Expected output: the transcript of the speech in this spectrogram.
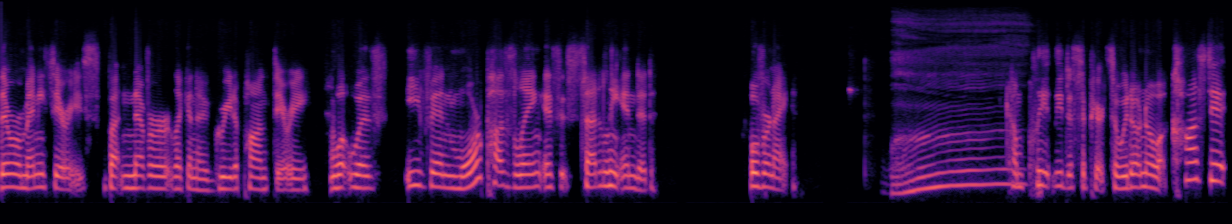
There were many theories, but never like an agreed upon theory. What was even more puzzling is it suddenly ended overnight. What? Completely disappeared. So we don't know what caused it.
